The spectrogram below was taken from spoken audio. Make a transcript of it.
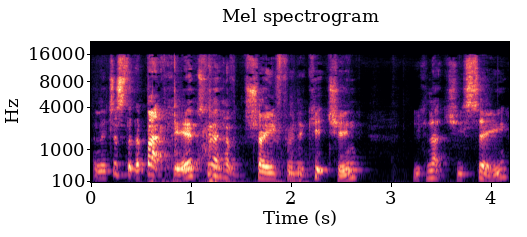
And then just at the back here, just going to have show you through the kitchen, you can actually see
